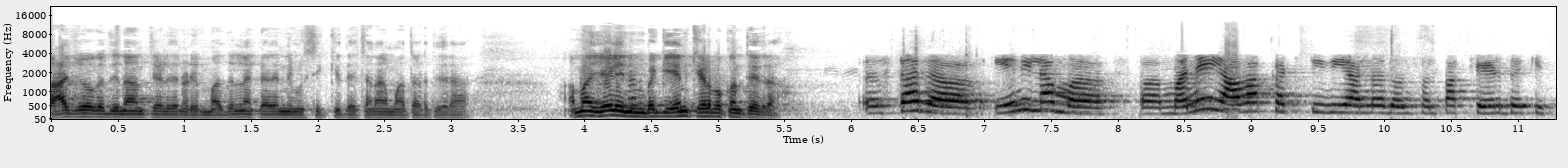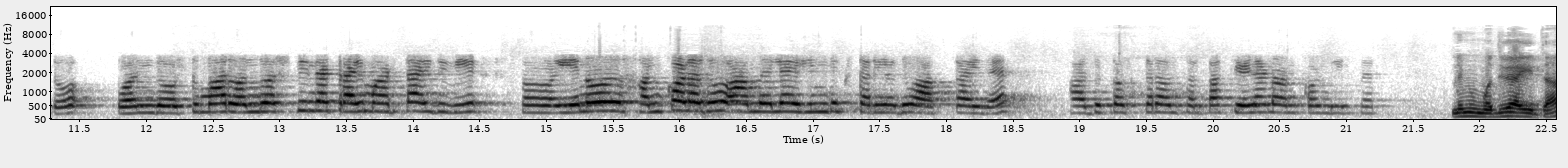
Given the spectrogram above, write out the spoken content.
ರಾಜಯೋಗ ದಿನ ಅಂತ ಹೇಳಿದೆ. ನೋಡಿ ಮೊದಲನೇ ಕರೆ ನಿಮ್ಗೆ ಸಿಕ್ಕಿದೆ ಚೆನ್ನಾಗಿ ಮಾತಾಡ್ತಿದ್ದೀರಾ? ಅಮ್ಮ ಹೇಳಿ ನಿಮ್ಮ ಬಗ್ಗೆ ಏನು ಕೇಳಬೇಕು ಅಂತ ಇದ್ದೀರಾ? ಸರ್ ಏನಿಲ್ಲ ಮನೆ ಯಾವಾಗ ಕಟ್ತೀವಿ ಅನ್ನೋದು ಒಂದ್ ಸ್ವಲ್ಪ ಕೇಳ್ಬೇಕಿತ್ತು. ಒಂದು ಸುಮಾರು ಒಂದು ವರ್ಷದಿಂದ ಟ್ರೈ ಮಾಡ್ತಾ ಇದೀವಿ. ಏನೋ ಅನ್ಕೊಳ್ಳೋದು ಆಮೇಲೆ ಹಿಂದಕ್ಕೆ ಸರಿಯೋದು ಆಗ್ತಾ ಇದೆ. ಅದಕ್ಕೋಸ್ಕರ ಒಂದ್ ಸ್ವಲ್ಪ ಕೇಳೋಣ ಅನ್ಕೊಂಡ್ವಿ ಸರ್. ನಿಮ್ಗೆ ಮದುವೆ ಆಗಿತ್ತಾ?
